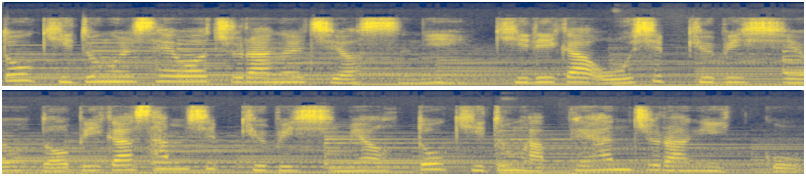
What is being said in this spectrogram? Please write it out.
또 기둥을 세워 주랑을 지었으니 길이가 50 규빗이요 너비가 30 규빗이며 또 기둥 앞에 한 주랑이 있고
